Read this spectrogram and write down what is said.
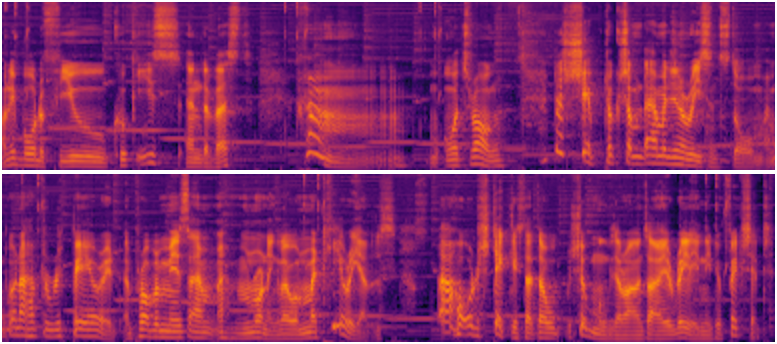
Only bought a few cookies and a vest. Hmm, what's wrong? The ship took some damage in a recent storm. I'm gonna have to repair it. The problem is I'm, I'm running low on materials. A whole stick is that the ship moves around, so I really need to fix it.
